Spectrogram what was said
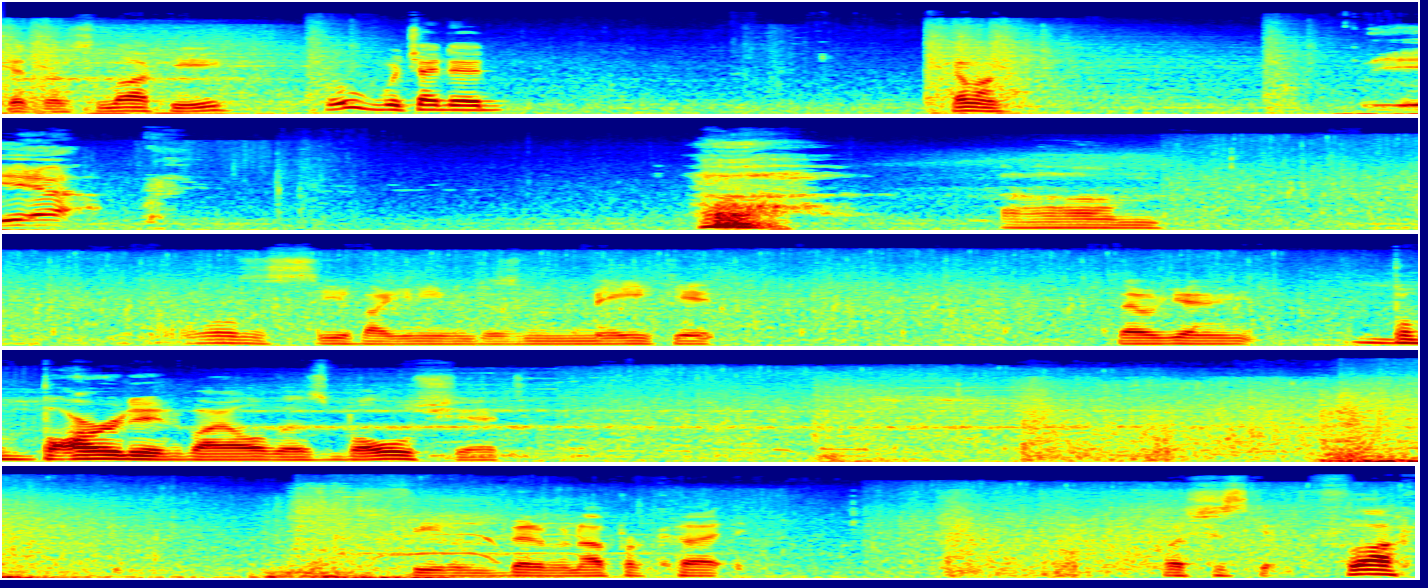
Get this lucky. Ooh, which I did. Come on. Yeah. um. We'll just see if I can even just make it. That we're getting bombarded by all this bullshit. Let's feed him a bit of an uppercut. Let's just get fuck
